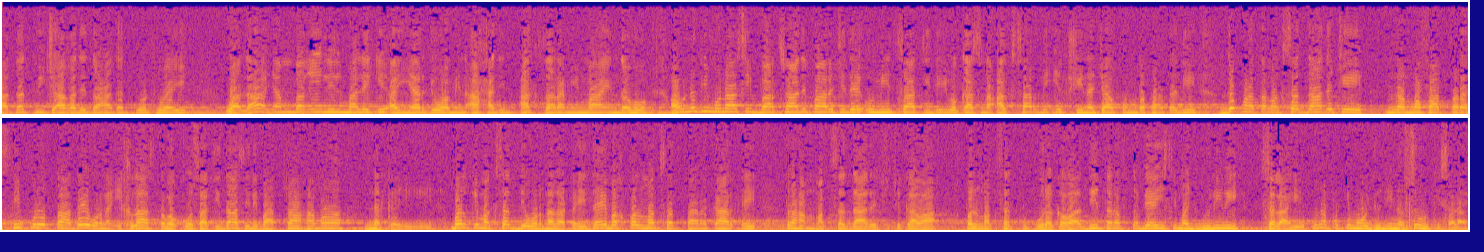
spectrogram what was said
عادت وی چی هغه د عادت جوړ شوی ولا ينبغي للملك ان يرجو من احد اكثر مما عنده او ندی مناسب بادشاہ دی پارا چی دی امید ساتی دی وکاسنا اکثر دی اخشینا چا کوم دخواته دی دخواته مقصد دا دی چی نه مفاد پرستی پروت تا دی ورنه اخلاص توقع ساتی داسی دی بادشاہ هم نه کئی بلکه مقصد دی ورنه لټی دی به خپل مقصد پاره کار کئی ته هم مقصد داده چی چه کوا خپل مقصد خو پورا کوا دی طرف ته بیا ایسی مجبوری وی صلاحیتونه پکی موجودی نو څه وکی سړی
